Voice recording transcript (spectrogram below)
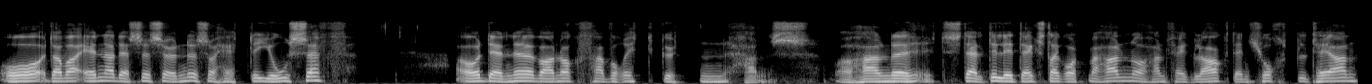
Og det var en av disse sønnene som het Josef. Og denne var nok favorittgutten hans. Og Han eh, stelte litt ekstra godt med han, og han fikk lagd en kjortel til han.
